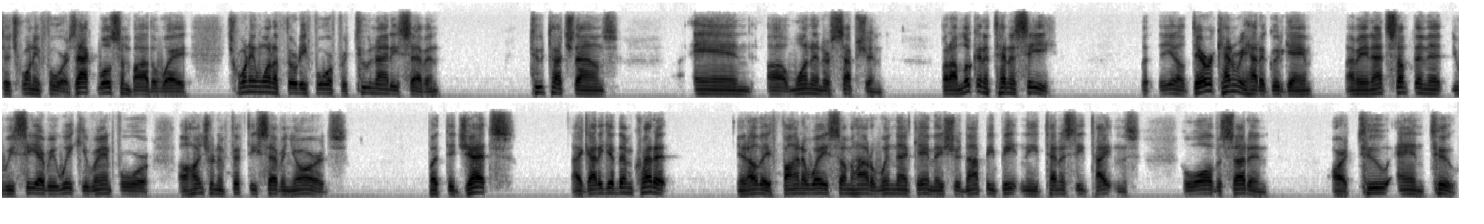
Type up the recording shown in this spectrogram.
to 24. Zach Wilson, by the way, 21 to 34 for 297, two touchdowns, and uh, one interception. But I'm looking at Tennessee. You know, Derrick Henry had a good game. I mean, that's something that we see every week. He ran for 157 yards. But the Jets, I got to give them credit. You know, they find a way somehow to win that game. They should not be beating the Tennessee Titans, who all of a sudden are two and two.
